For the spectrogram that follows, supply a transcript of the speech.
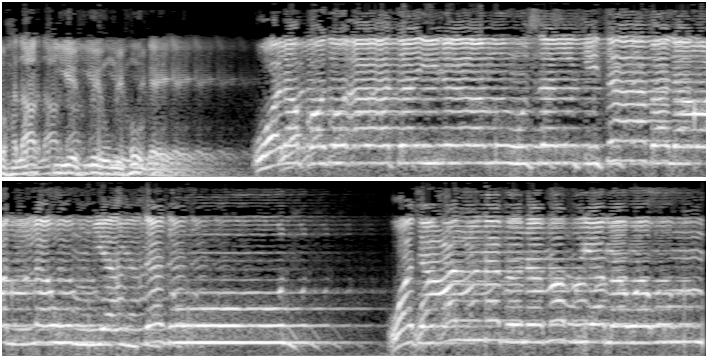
تو ہلاک کیے ہوئے میں ہو گئے۔ وَلَقَدْ آتَيْنَا مُوسَى الْكِتَابَ لَعَلَّهُمْ يَهْتَدُونَ۔ وَجَعَلْنَا ابْنَ مَرْيَمَ وَأُمَّهُ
